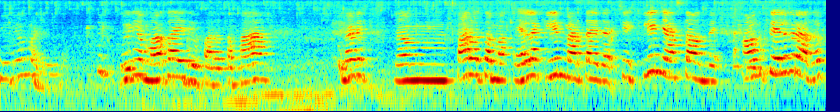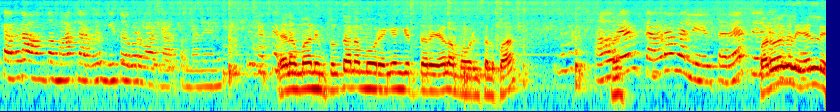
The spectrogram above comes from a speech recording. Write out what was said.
ವಿಡಿಯೋ ಮಾಡಿದ್ರು ವಿಡಿಯೋ ಮಾಡ್ತಾ ಇದೀವಿ ಪಾರ್ವತಮ್ಮ ನೋಡಿ ನಮ್ ಪಾರ್ವತಮ್ಮ ಎಲ್ಲ ಕ್ಲೀನ್ ಮಾಡ್ತಾ ಇದ್ದಾರೆ ಚಿ ಕ್ಲೀನ್ చేస్తా ಅಂದೆ. ಅವ್ರು ತೆಲುಗುರಾದ್ರು ಕನ್ನಡ ಅಂತ ಮಾತಾಡೋದು మాట్లాడదు మీతో కూడా మాట్లాడుతున్నా నేను ಏನಮ್ಮ ನಿಮ್ಮ ಸುಲ್ತಾನಮ್ಮ ಅವ್ರು ಹೆಂಗಿರ್ತಾರೆ ಹೇಳಮ್ಮ ಅವ್ರಿಗೆ ಸ್ವಲ್ಪ. ಅವ್ರೇನು ಕನ್ನಡದಲ್ಲಿ ಹೇಳ್ತಾರೆ ಪರವಾಗಿಲ್ಲ ಎಲ್ಲಿ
